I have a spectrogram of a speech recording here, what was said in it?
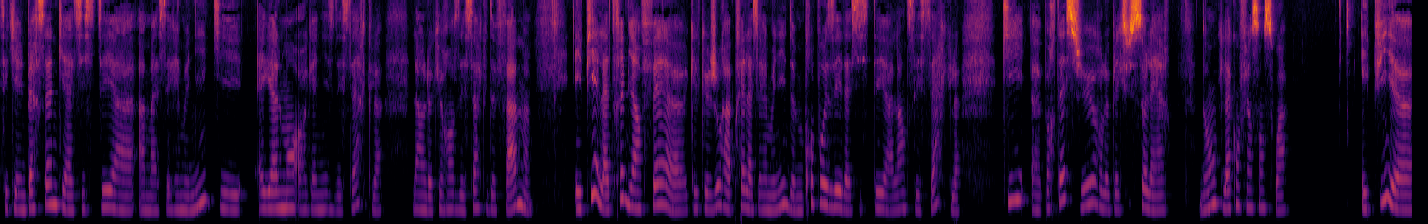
c'est qu'il y a une personne qui a assisté à, ma cérémonie qui également organise des cercles là en l'occurrence des cercles de femmes. Et puis elle a très bien fait, euh, quelques jours après la cérémonie, de me proposer d'assister à l'un de ces cercles qui euh, portait sur le plexus solaire, donc la confiance en soi. Et puis, euh,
